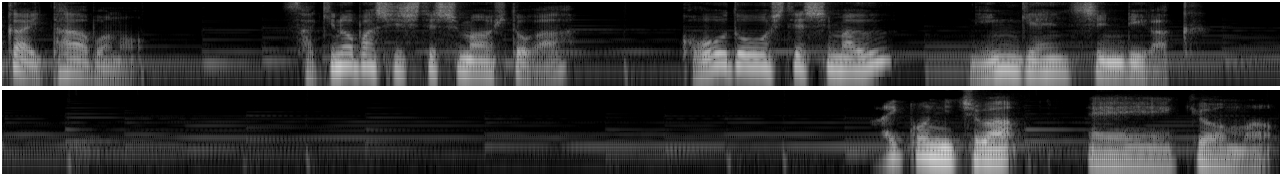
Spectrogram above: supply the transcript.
飼ターボの先延ばししてしまう人が行動してしまう人間心理学。はい、こんにちは。えー、今日も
